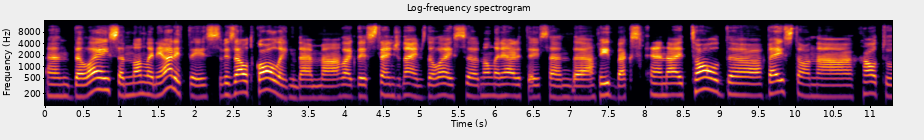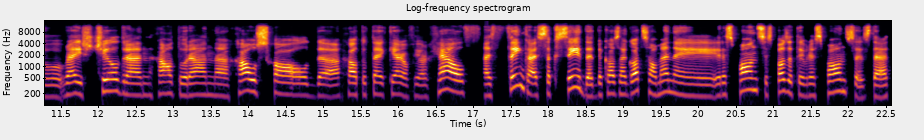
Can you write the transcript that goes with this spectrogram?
and delays and nonlinearities without calling them uh, like these strange names delays uh, nonlinearities and uh, feedbacks. And i told uh, based on how to raise children how to run a household how to take care of your health i think i succeeded because i got so many responses positive responses that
